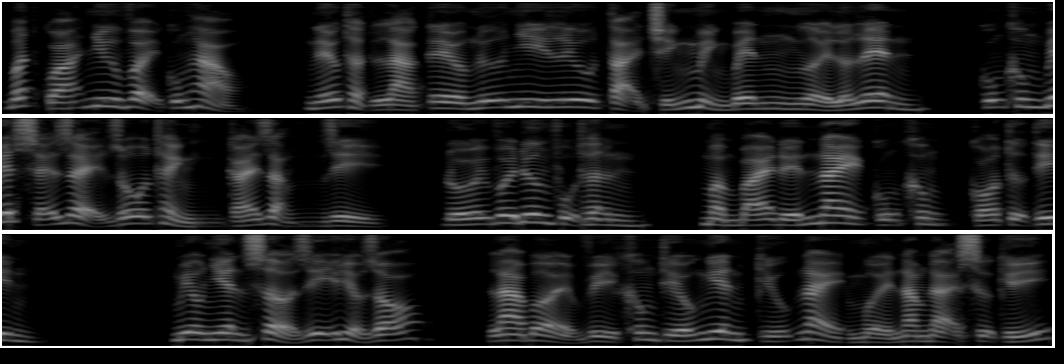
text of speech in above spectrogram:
bất quá như vậy cũng hảo, nếu thật là kêu nữ nhi lưu tại chính mình bên người lớn lên, cũng không biết sẽ dạy dỗ thành cái dạng gì, đối với đương phụ thân, mầm bái đến nay cũng không có tự tin. Miêu nhiên sở dĩ hiểu rõ, là bởi vì không thiếu nghiên cứu này 10 năm đại sự ký,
